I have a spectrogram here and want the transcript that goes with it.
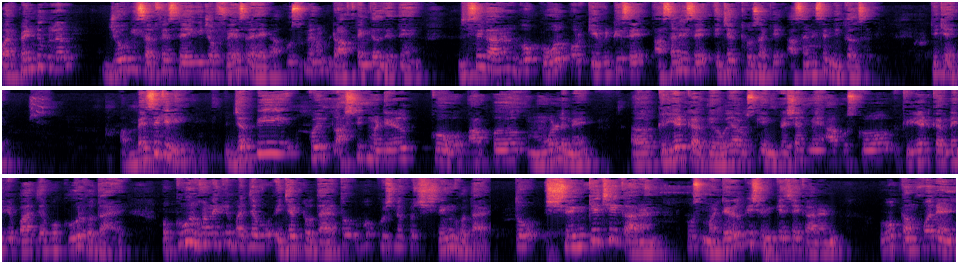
परपेंडिकुलर जो भी सरफेस रहेगी, जो फेस रहेगा, उसमें हम ड्राफ्ट एंगल देते हैं, जिसके कारण वो कोर और केविटी से आसानी से इजेक्ट हो सके, आसानी से निकल सके। ठीक है? अब बेसिकली जब भी कोई प्लास्टिक मटेरियल को आप मोल्ड में क्रिएट करते हो या उसके इंप्रेशन में आप उसको क्रिएट करने के बाद जब वो कूल होता है, वो कूल होने के बाद जब वो इजेक्ट होता है तो वो कुछ ना कुछ श्रिंक होता है। तो श्रिंकेज के कारण, उस मटेरियल के श्रिंकेज के कारण, वो कंपोनेंट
